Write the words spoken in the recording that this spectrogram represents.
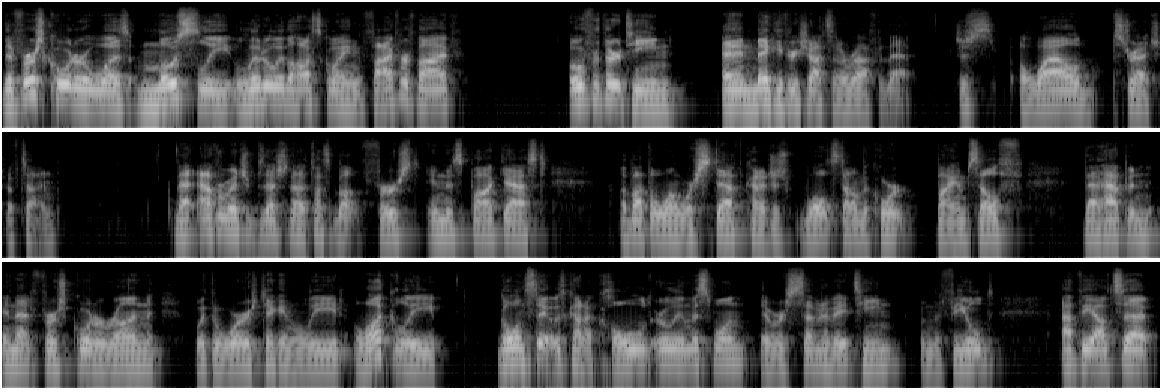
the first quarter was mostly literally the Hawks going five for five, 0 for 13, and then making three shots in a row after that. Just a wild stretch of time. That aforementioned possession that I talked about first in this podcast, about the one where Steph kind of just waltzed down the court by himself. That happened in that first quarter run with the Warriors taking the lead. Luckily, Golden State was kind of cold early in this one. They were 7 of 18 from the field at the outset,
